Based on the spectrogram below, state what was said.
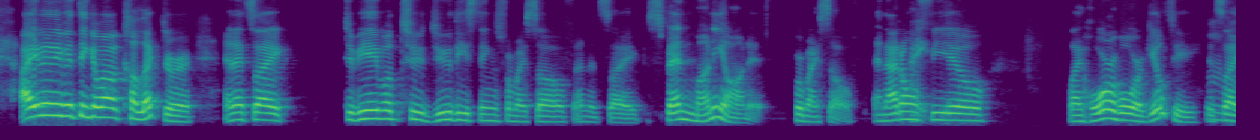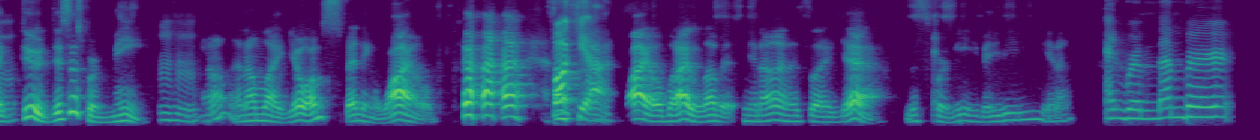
I didn't even think about collector. And it's like to be able to do these things for myself and it's like spend money on it for myself. And I don't Right. feel like horrible or guilty. It's Mhm. like, dude, this is for me. Mhm. You know? And I'm like, yo, I'm spending wild. Fuck yeah. Wild, but I love it, you know? And it's like, yeah, this is for me, baby. You know? And remember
